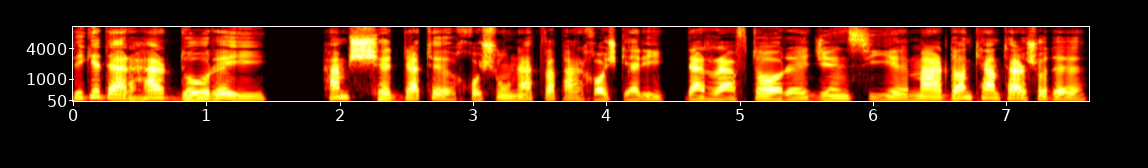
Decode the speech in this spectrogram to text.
دیگه در هر دوره‌ای هم شدت خشونت و پرخاشگری در رفتار جنسی مردان کمتر شده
